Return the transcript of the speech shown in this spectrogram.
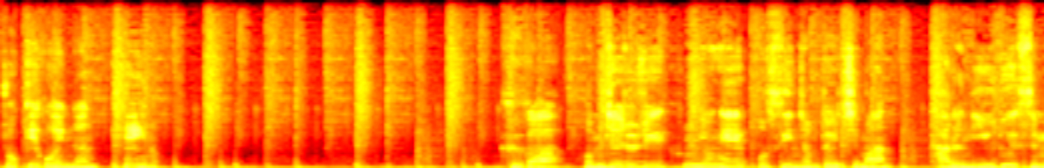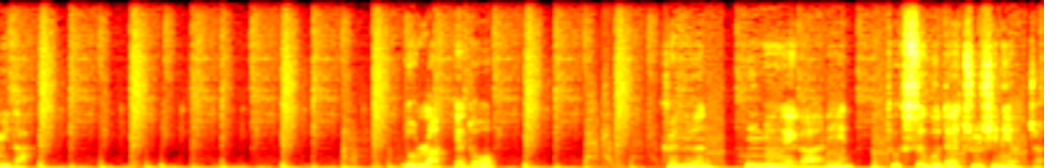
쫓기고 있는 케이노. 그가 범죄 조직 흑룡회의 보스인 점도 있지만 다른 이유도 있습니다. 놀랍게도 그는 흑룡회가 아닌 특수부대 출신이었죠.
